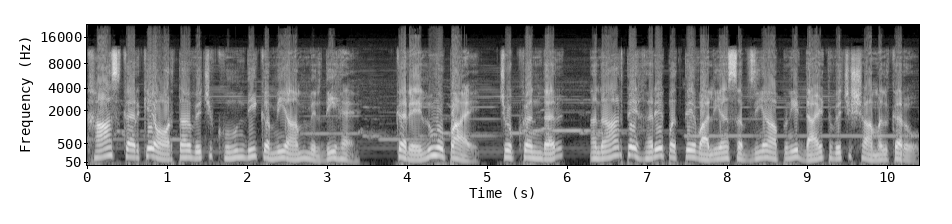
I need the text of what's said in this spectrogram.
ਖਾਸ ਕਰਕੇ ਔਰਤਾਂ ਵਿੱਚ ਖੂਨ ਦੀ ਕਮੀ ਆਮ ਮਿਲਦੀ ਹੈ। ਘਰੇਲੂ ਉਪਾਅ ਚੁਕੰਦਰ ਅਨਾਰ ਤੇ ਹਰੇ ਪੱਤੇ ਵਾਲੀਆਂ ਸਬਜ਼ੀਆਂ ਆਪਣੀ ਡਾਈਟ ਵਿੱਚ ਸ਼ਾਮਲ ਕਰੋ।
